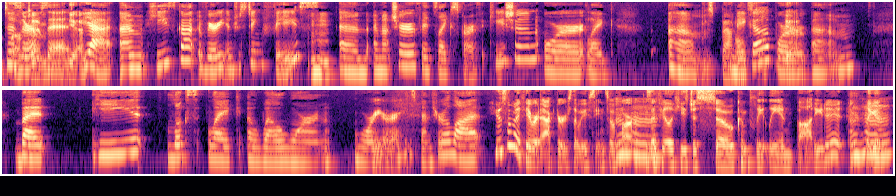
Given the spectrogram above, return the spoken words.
deserves it. Yeah. Yeah. Um, he's got a very interesting face, Mm-hmm. and I'm not sure if it's like scarification or like um, makeup stuff. or Yeah. um, but he looks like a well-worn warrior. He's been through a lot. He was one of my favorite actors that we've seen so far because Mm-hmm. I feel like he's just so completely embodied it. Like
